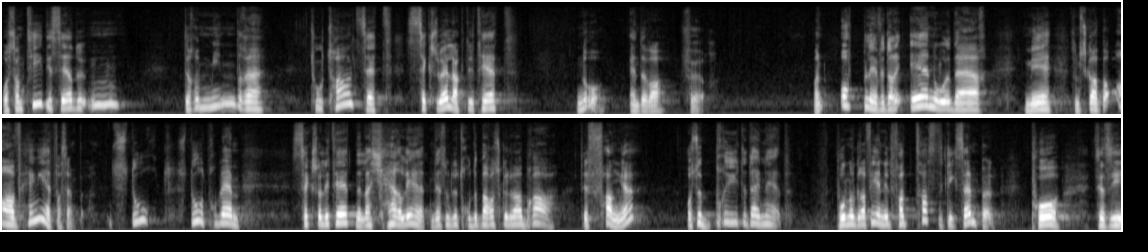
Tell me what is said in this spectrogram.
Og samtidig ser du mm, det er mindre totalt sett seksuell aktivitet nå enn det var før. Man opplever det er noe der med, som skaper avhengighet, f.eks. Et stort, stort problem. Seksualiteten eller kjærligheten, det som du trodde bare skulle være bra, det fanger, og så bryter deg ned. Pornografien er et fantastisk eksempel på si,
